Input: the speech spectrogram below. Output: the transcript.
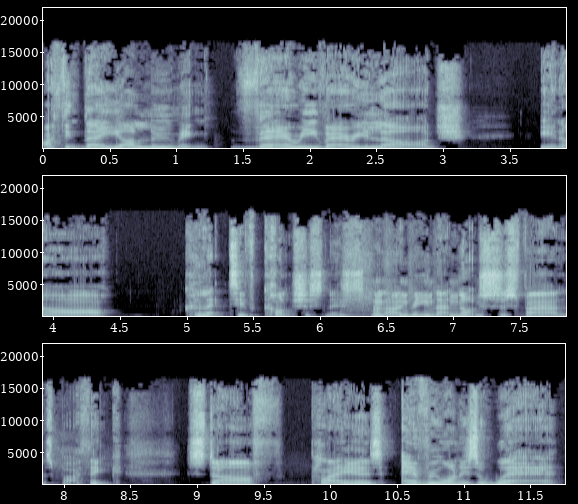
I think they are looming very, very large in our collective consciousness. And I mean that not just as fans, but I think staff, players, everyone is aware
